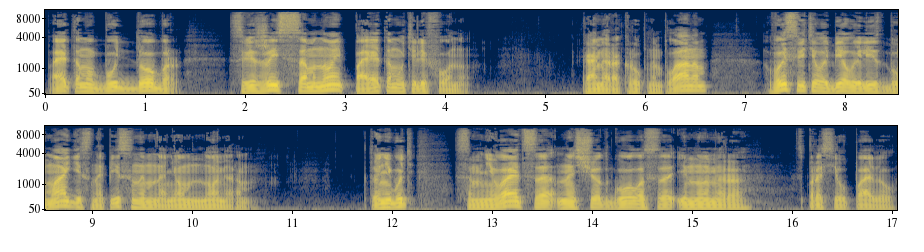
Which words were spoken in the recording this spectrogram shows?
Поэтому будь добр, свяжись со мной по этому телефону». Камера крупным планом высветила белый лист бумаги с написанным на нем номером. «Кто-нибудь сомневается насчет голоса и номера?» — спросил Павел.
